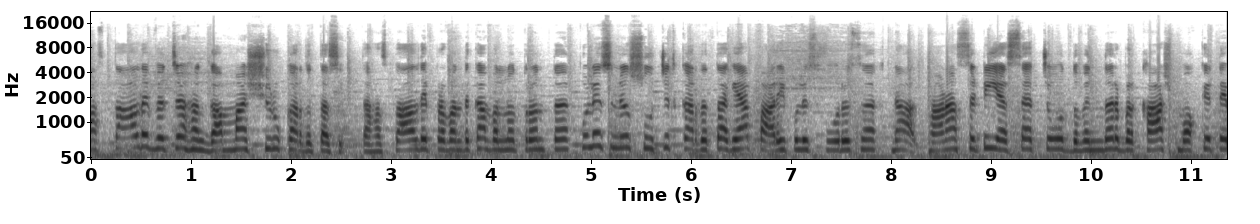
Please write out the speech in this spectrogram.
ਹਸਪਤਾਲ ਦੇ ਵਿੱਚ ਹੰਗਾਮਾ ਸ਼ੁਰੂ ਕਰ ਦਿੱਤਾ ਸੀ। ਤਾਂ ਹਸਪਤਾਲ ਦੇ ਪ੍ਰਬੰਧਕਾਂ ਵੱਲੋਂ ਤੁਰੰਤ ਪੁਲਿਸ ਨੂੰ ਸੂਚਿਤ ਕਰ ਦਿੱਤਾ ਗਿਆ। ਭਾਰੀ ਪੁਲਿਸ ਫੋਰਸ ਨਾਲ ਥਾਣਾ ਸਿਟੀ ਐਸਐਚਓ ਦਵਿੰਦਰ ਪ੍ਰਕਾਸ਼ ਮੌਕੇ ਤੇ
